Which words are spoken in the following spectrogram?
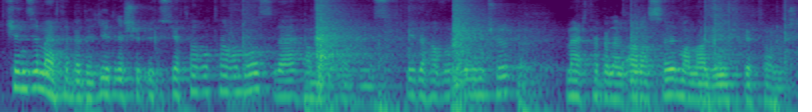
İkinci mərtəbədə yerləşir 3 yataq otağımız və hamam otağımız. Bir daha vurğulayım ki, mərtəbələr arası monolit betondur.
